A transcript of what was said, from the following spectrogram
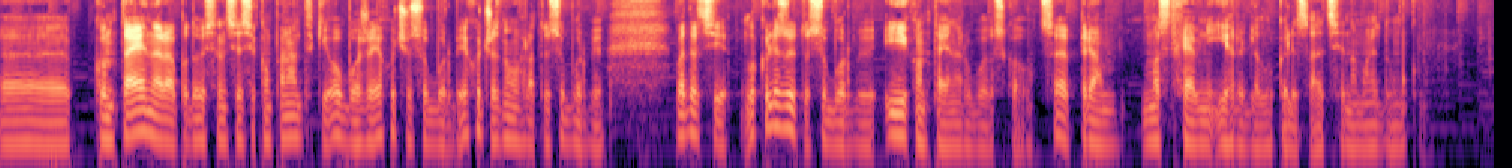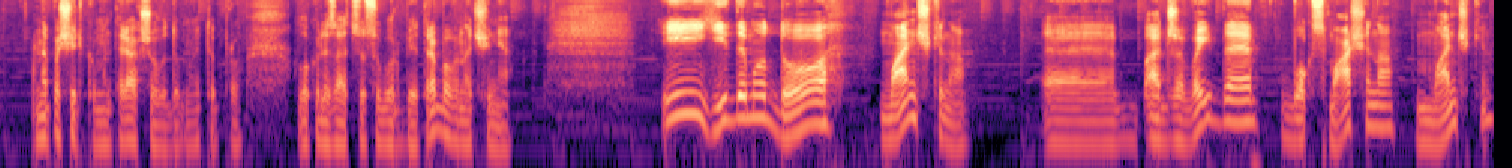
е- контейнера, подивився на ці всі компоненти, такий, о боже, я хочу субурбію, я хочу знову грати субурбію. Видавці, локалізуйте субурбію і контейнер обов'язково. Це прям мастхевні ігри для локалізації, на мою думку. Напишіть в коментарях, що ви думаєте про локалізацію субурбії, треба вона чи ні. І їдемо до Манчкіна. Е, адже вийде Machina Манчкін.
